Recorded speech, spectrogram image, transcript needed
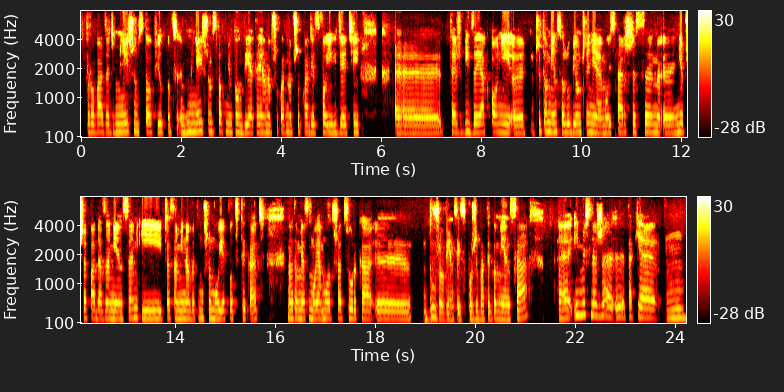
wprowadzać w mniejszym, stopniu, w mniejszym stopniu tą dietę. Ja na przykład na przykładzie swoich dzieci E, też widzę, jak oni, e, czy to mięso lubią, czy nie. Mój starszy syn e, nie przepada za mięsem i czasami nawet muszę mu je podtykać. Natomiast moja młodsza córka dużo więcej spożywa tego mięsa. I myślę, że takie mm,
